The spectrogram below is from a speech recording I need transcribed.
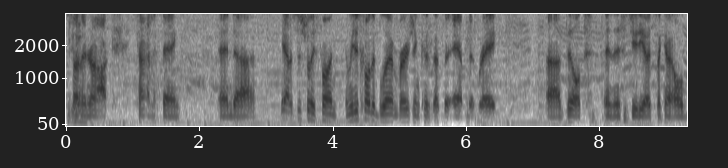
Southern rock kind of thing. And uh, yeah, it was just really fun. And we just called it Blue Amp version because that's an amp that Ray uh, built in the studio. It's like an old,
